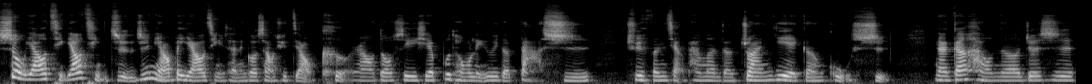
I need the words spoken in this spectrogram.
受邀请、邀请制，就是你要被邀请才能够上去教课，然后都是一些不同领域的大师去分享他们的专业跟故事。那刚好呢，就是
